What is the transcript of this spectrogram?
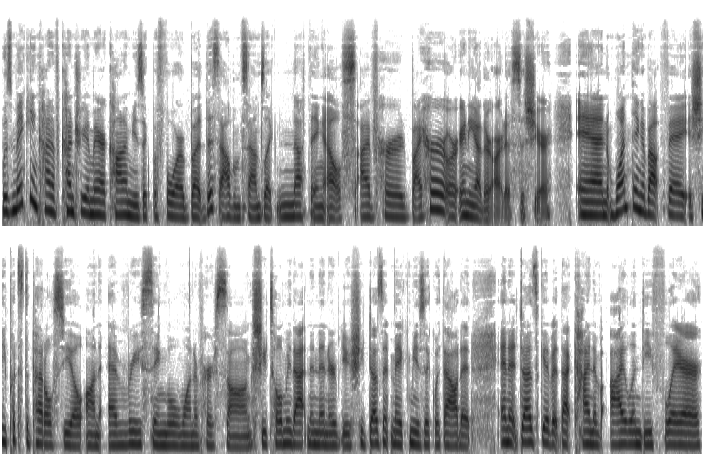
was making kind of country Americana music before, but this album sounds like nothing else I've heard by her or any other artist this year. And one thing about Faye is she puts the pedal steel on every single one of her songs. She told me that in an interview. She doesn't make music without it, and it does give it that kind of islandy flair.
